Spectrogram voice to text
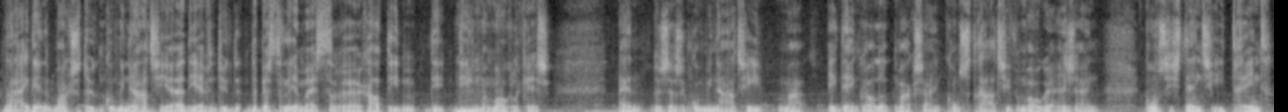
Nou, ik denk dat Max is natuurlijk een combinatie. Hè? Die heeft natuurlijk de, beste leermeester eh, gehad die, die, die er maar mogelijk is. En dus dat is een combinatie. Maar ik denk wel dat Max zijn concentratievermogen en zijn consistentie traint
